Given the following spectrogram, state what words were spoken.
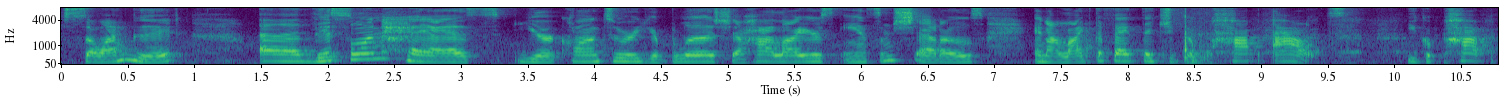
So I'm good. Uh, this one has your contour, your blush, your highlighters, and some shadows. And I like the fact that you can pop out. You could pop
